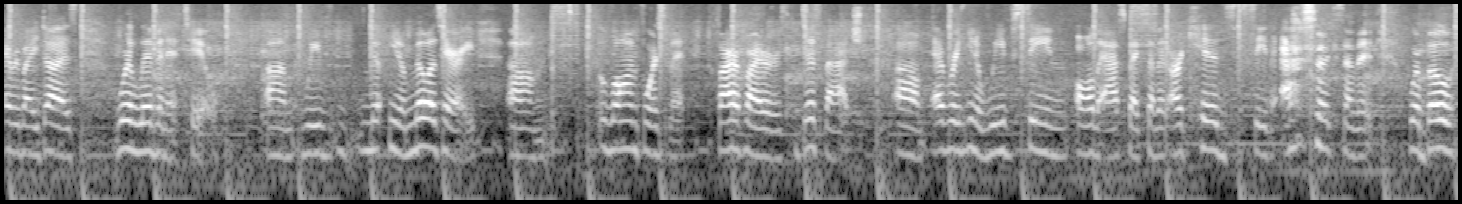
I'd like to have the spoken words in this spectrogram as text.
everybody does. We're living it too. Um, we've, you know, military, um, law enforcement, firefighters, dispatch, um, every, you know, we've seen all the aspects of it. Our kids see the aspects of it. We're both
